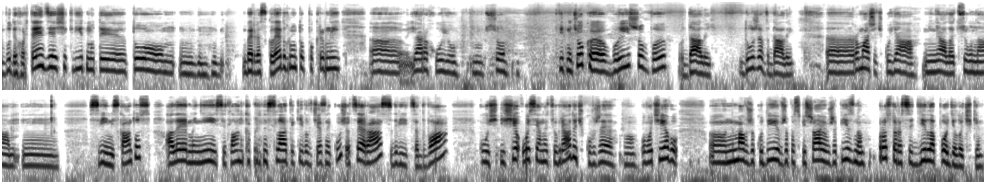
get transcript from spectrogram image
буде гортензія ще квітнути, то м, бересклет ґрунтопокривний. Я рахую, що квітничок е, вийшов вдалий, дуже вдалий. Е, Ромашечку я міняла цю на свій міскантус, але мені Світланка принесла такий величезний кущ. Оце раз, дивіться, два кущ. І ще ось я на цю грядочку вже овочеву, е, нема вже куди, вже поспішаю, вже пізно. Просто розсиділа поділочки.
